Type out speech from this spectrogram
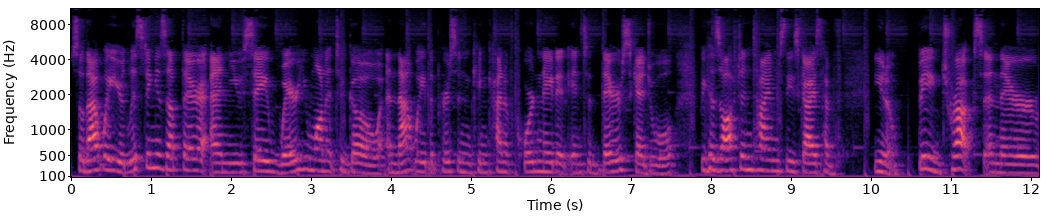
So that way your listing is up there and you say where you want it to go and that way the person can kind of coordinate it into their schedule because oftentimes these guys have, you know, big trucks and they're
